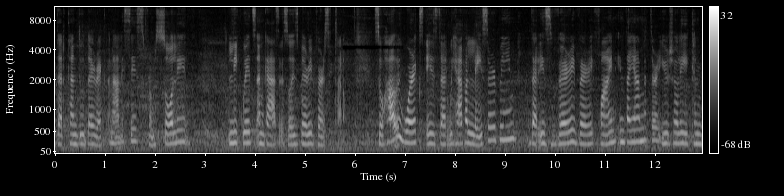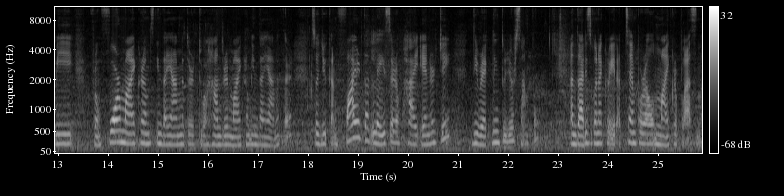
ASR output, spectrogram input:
that can do direct analysis from solid, liquids, and gases, so it's very versatile. So how it works is that we have a laser beam that is very, very fine in diameter. Usually it can be from 4 microns in diameter to 100 micron in diameter. So you can fire that laser of high energy directly into your sample, and that is going to create a temporal microplasma.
